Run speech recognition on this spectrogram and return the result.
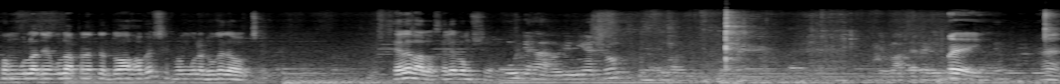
ফোমগুলো যেগুলো আপনাদেরকে দেওয়া হবে সেই ফোমগুলো ঢুকে দেওয়া হচ্ছে। ছেলে ভালো ছেলে ওইটা হ্যাঁ ওইটা নিয়ে আসো। এই হ্যাঁ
